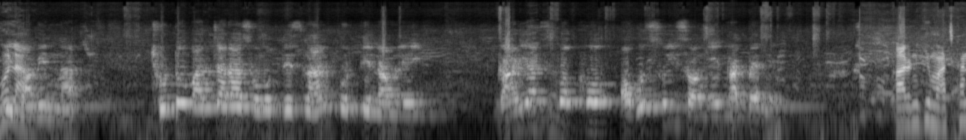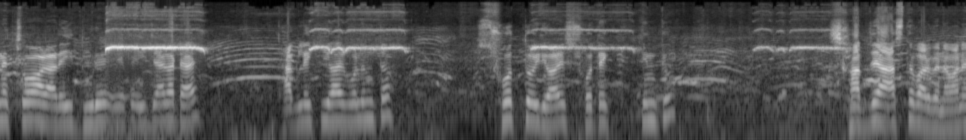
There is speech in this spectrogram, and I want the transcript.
ঘোলা। যাবেন না। ছোট বাচ্চারা সমুদ্রে স্নান করতে নামলে গার্ডিয়ান পক্ষ অবশ্যই সঙ্গে থাকবেন। কারণ কি মাঝখানে চর আর এই দূরে এই জায়গাটায় থাকলে কি হয় বলুন তো? স্রোত তৈরি হয় স্রোতে কিন্তু সাঁতরে আসতে পারবে না মানে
